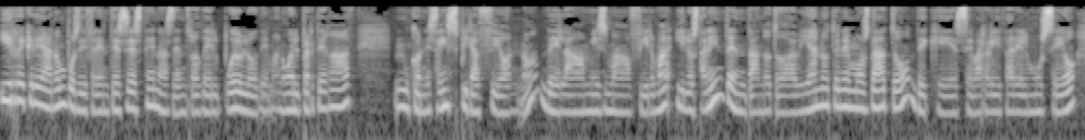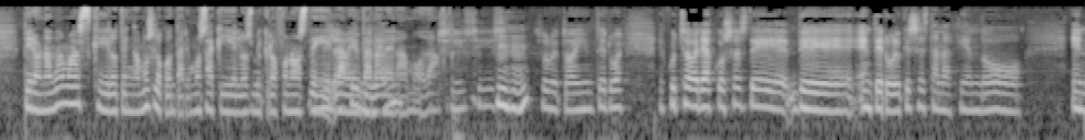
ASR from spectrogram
y recrearon pues diferentes escenas dentro del pueblo de Manuel Pertegaz mm, con esa inspiración, ¿no? de la misma firma y lo están intentando. Todavía no tenemos dato de que se va a realizar el museo, pero nada más que lo tengamos lo contaremos aquí en los micrófonos de la ventana de la moda. Sí, sí, sobre todo ahí en Teruel. He escuchado varias cosas de, de en Teruel que se están haciendo en,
